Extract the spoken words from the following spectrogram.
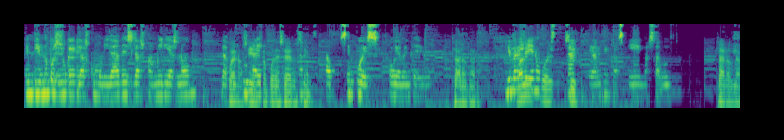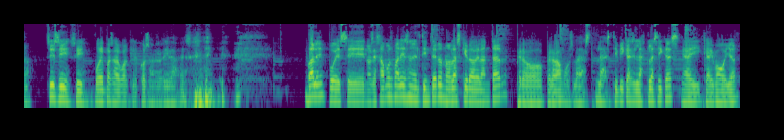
Entiendo pues eso que las comunidades, las familias, no, la bueno, sí, eso puede ser, sí. pues obviamente ayuda. Claro, claro. Yo me Vale, refería en un pues, sí. de alguien así más adulto. Claro, claro. Sí, sí, sí. Puede pasar cualquier cosa en realidad. vale, pues eh, nos dejamos varias en el tintero. No las quiero adelantar, pero, pero vamos, las, las típicas y las clásicas que hay, que hay mogollón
